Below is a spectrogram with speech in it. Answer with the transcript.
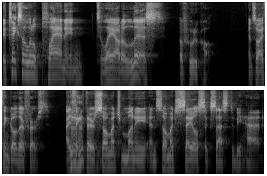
it takes a little planning to lay out a list of who to call. And so I think go there first. I mm-hmm. think there's so much money and so much sales success to be had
